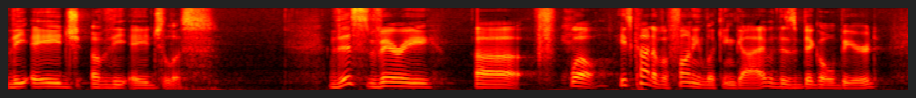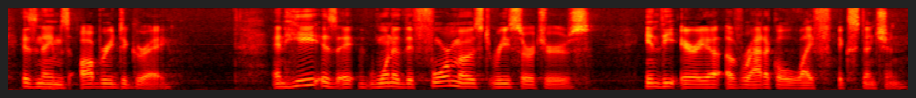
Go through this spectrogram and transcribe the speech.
The age of the ageless. This very, uh, well, he's kind of a funny looking guy with this big old beard. His name's Aubrey de Grey. And he is a, one of the foremost researchers in the area of radical life extension.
